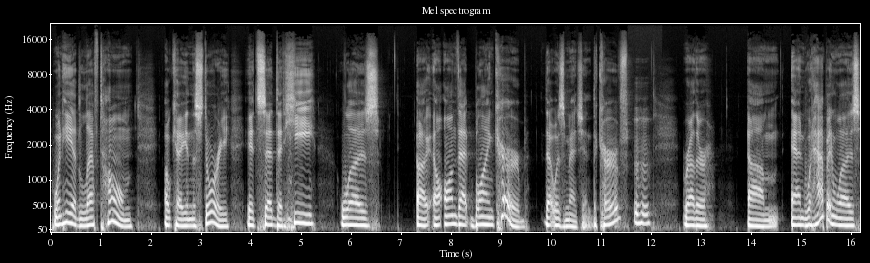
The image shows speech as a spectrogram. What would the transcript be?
when he had left home. Okay, in the story, it said that he was uh, on that blind curb that was mentioned. The curve, rather. Um, and what happened was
